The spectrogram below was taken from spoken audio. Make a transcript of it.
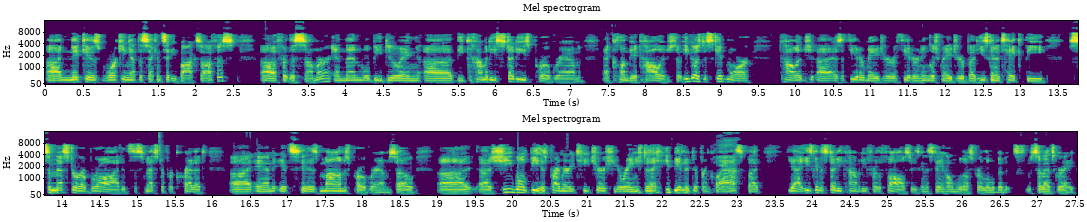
Uh, Nick is working at the Second City box office uh, for the summer, and then we'll be doing uh, the comedy studies program at Columbia College. So he goes to Skidmore College uh, as a theater major, a theater and English major, but he's going to take the semester abroad. It's a semester for credit, uh, and it's his mom's program. So uh, uh, she won't be his primary teacher. She arranged that he'd be in a different class, but yeah, he's going to study comedy for the fall, so he's going to stay home with us for a little bit. It's, so that's great.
